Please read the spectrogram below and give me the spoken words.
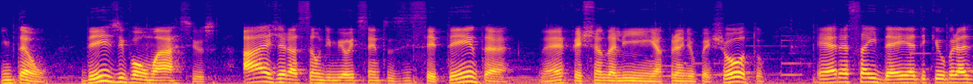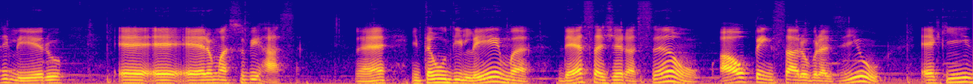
Então, desde Von Márcios à geração de 1870, né, fechando ali em Afrânio Peixoto, era essa ideia de que o brasileiro é, é, era uma subraça. Né? Então, o dilema dessa geração, ao pensar o Brasil, é que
